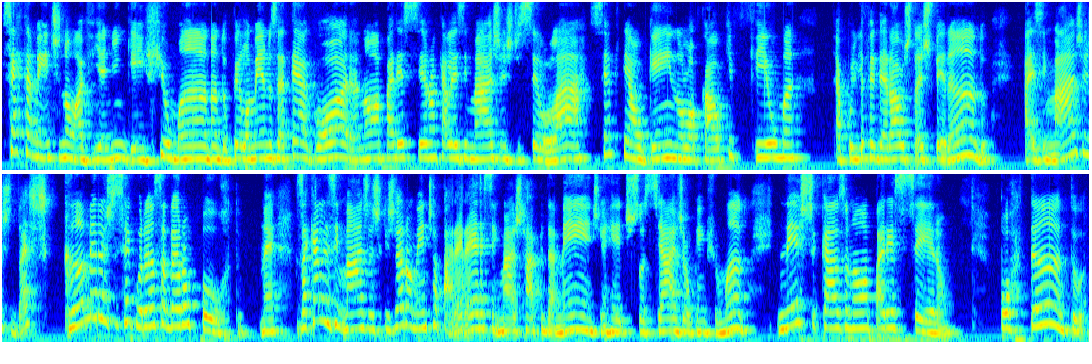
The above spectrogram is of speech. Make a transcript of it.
Certamente não havia ninguém filmando, pelo menos até agora não apareceram aquelas imagens de celular. Sempre tem alguém no local que filma. A Polícia Federal está esperando as imagens das câmeras de segurança do aeroporto, né? Mas aquelas imagens que geralmente aparecem mais rapidamente em redes sociais de alguém filmando, neste caso não apareceram. Portanto,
